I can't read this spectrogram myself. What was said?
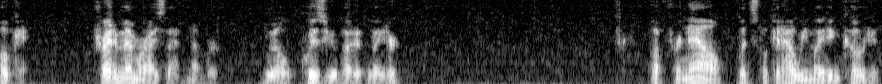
Okay, try to memorize that number. We'll quiz you about it later. But for now, let's look at how we might encode it.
